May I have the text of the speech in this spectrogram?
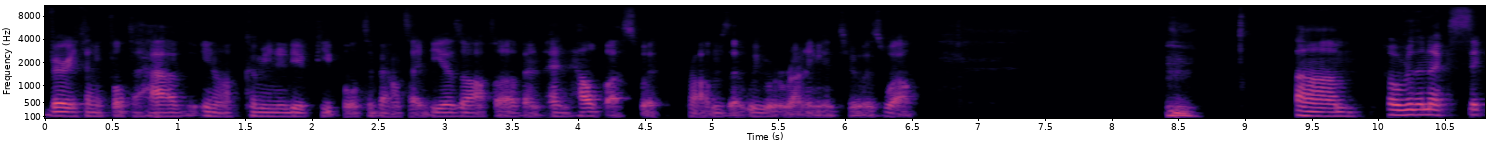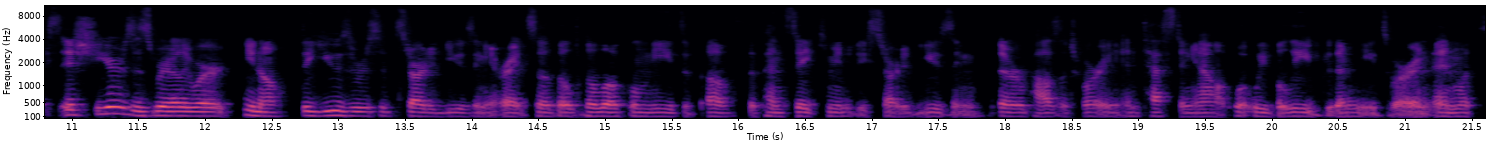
very thankful to have you know a community of people to bounce ideas off of and, and help us with problems that we were running into as well. um, over the next six-ish years is really where, you know, the users had started using it, right? So the, the local needs of, of the Penn State community started using the repository and testing out what we believed their needs were and, and what the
